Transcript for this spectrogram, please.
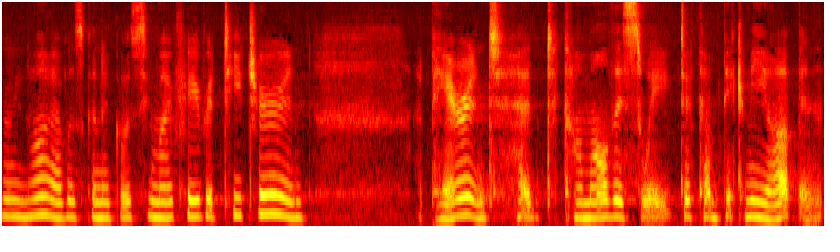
you know, I was going to go see my favorite teacher, and a parent had to come all this way to come pick me up, and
